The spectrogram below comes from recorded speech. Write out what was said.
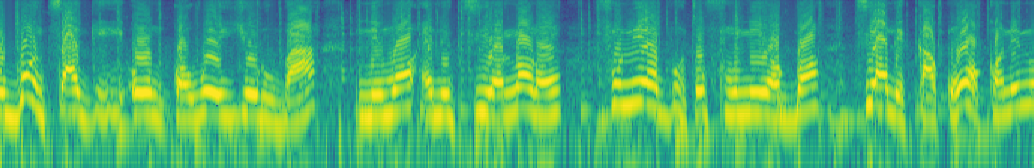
ògbóǹtagì òǹkọ̀wé Yorùbá ni wọ́n ẹni tí Ọlọ́run fún ní ẹ̀bùn tó fún ní ọgbọ́n tí a lè kà kún ọ̀kan nínú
